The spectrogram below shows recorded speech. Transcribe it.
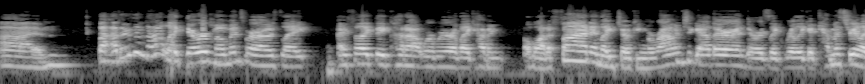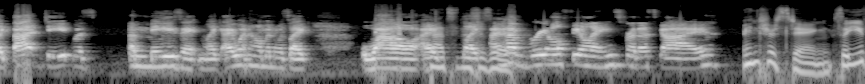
Um, but other than that, like there were moments where I was like, I feel like they cut out where we were like having a lot of fun and like joking around together, and there was like really good chemistry. Like that date was amazing. Like I went home and was like, wow, I That's- like I it. have real feelings for this guy. interesting so you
